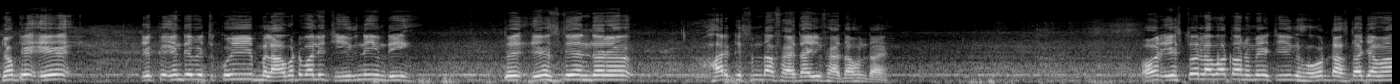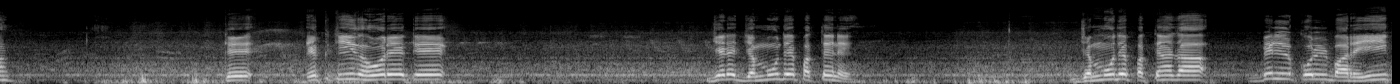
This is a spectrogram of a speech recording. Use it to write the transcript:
ਕਿਉਂਕਿ ਇਹ ਇੱਕ ਇਹਦੇ ਵਿੱਚ ਕੋਈ ਮਿਲਾਵਟ ਵਾਲੀ ਚੀਜ਼ ਨਹੀਂ ਹੁੰਦੀ ਤੇ ਇਸ ਦੇ ਅੰਦਰ ਹਰ ਕਿਸਮ ਦਾ ਫਾਇਦਾ ਹੀ ਫਾਇਦਾ ਹੁੰਦਾ ਹੈ। ਔਰ ਇਸ ਤੋਂ ਇਲਾਵਾ ਤੁਹਾਨੂੰ ਮੈਂ ਇਹ ਚੀਜ਼ ਹੋਰ ਦੱਸਦਾ ਜਾਵਾਂ ਕਿ ਇੱਕ ਚੀਜ਼ ਹੋਰ ਹੈ ਕਿ ਜਿਹੜੇ ਜੰਮੂ ਦੇ ਪੱਤੇ ਨੇ, ਜੰਮੂ ਦੇ ਪੱਤਿਆਂ ਦਾ ਬਿਲਕੁਲ ਬਾਰੀਕ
